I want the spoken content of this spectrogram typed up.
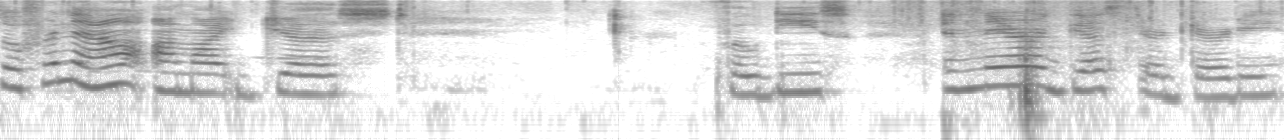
So for now, I might just throw these in there. I guess they're dirty.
